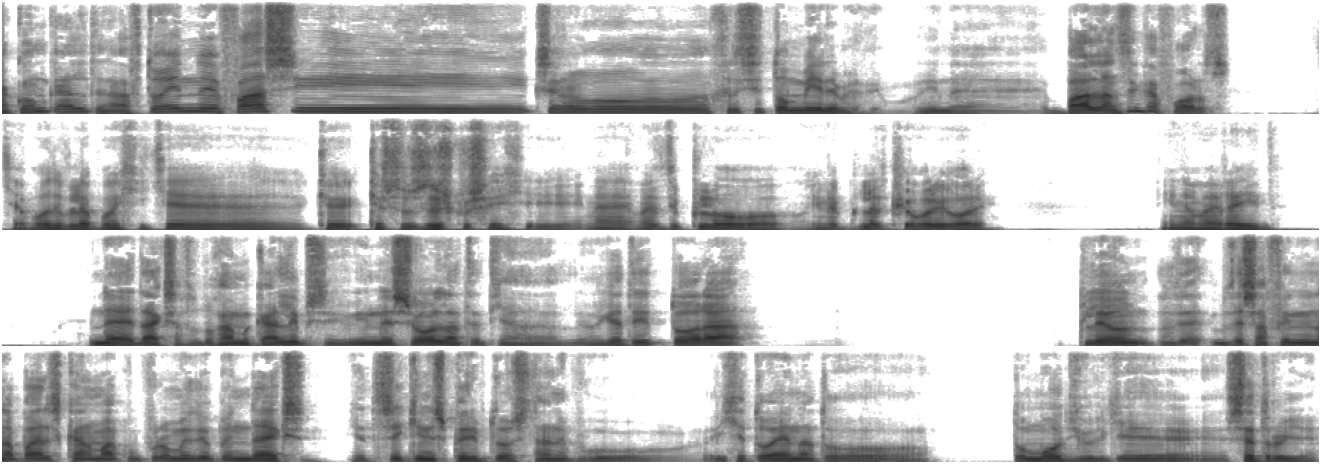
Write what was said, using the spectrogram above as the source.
Ακόμη καλύτερα. Αυτό είναι φάση, ξέρω εγώ, χρυσή τομή, ρε παιδί μου. Είναι balancing the force. Και από ό,τι βλέπω έχει και, και, και στους δίσκους έχει, είναι με διπλό, είναι πιο γρήγορη. Είναι με RAID. Ναι, εντάξει, αυτό το είχαμε καλύψει. Είναι σε όλα τέτοια. Γιατί τώρα πλέον δεν δε σε αφήνει να πάρεις καν MacBook Pro με 256. Γιατί σε εκείνες τις περιπτώσεις ήταν που είχε το ένα το, το module και σε τρώγε.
